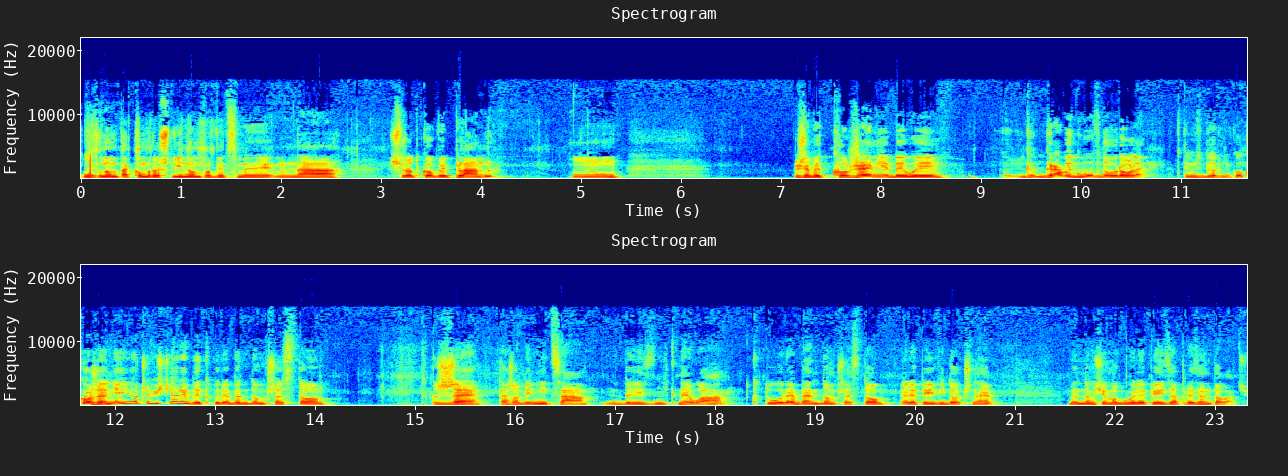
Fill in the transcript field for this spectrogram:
główną taką rośliną, powiedzmy, na środkowy plan, ym, żeby korzenie były, grały główną rolę w tym zbiorniku. Korzenie i oczywiście ryby, które będą przez to, że ta żabienica by zniknęła, które będą przez to lepiej widoczne, będą się mogły lepiej zaprezentować.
